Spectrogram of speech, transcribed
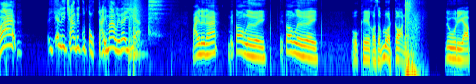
ว้าไอ้เหี้ยลิชักนี่กูตกใจมากเลยนะไอ้เหี้ยไปเลยนะ ไม่ต้องเลย ไม่ต้องเลย โอเค ขอสำรวจก่อน ดูดิครับ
